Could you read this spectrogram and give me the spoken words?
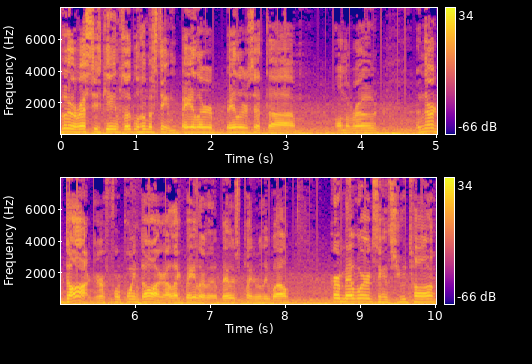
Look at the rest of these games. Oklahoma State and Baylor. Baylor's at um, on the road and they're a dog. They're a four point dog. I like Baylor. Baylor's playing really well. Herm Edwards against Utah,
